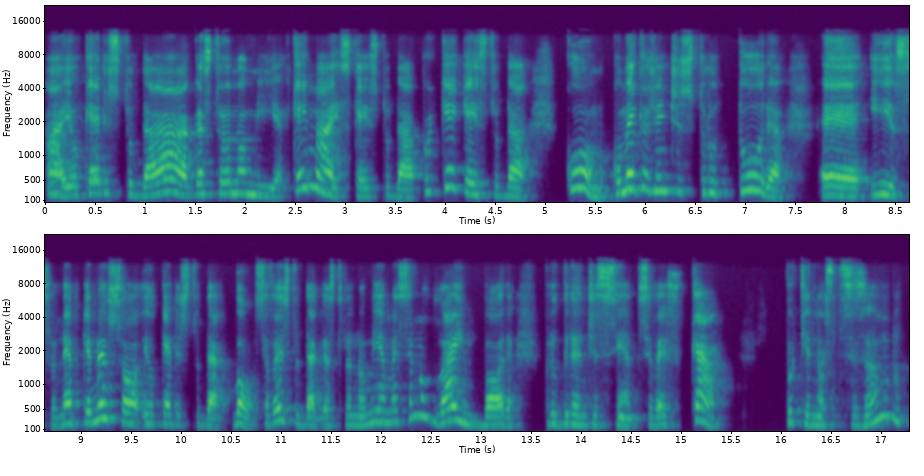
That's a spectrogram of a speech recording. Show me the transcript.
Ah, eu quero estudar gastronomia. Quem mais quer estudar? Por que quer estudar? Como? Como é que a gente estrutura é, isso? Né? Porque não é só eu quero estudar. Bom, você vai estudar gastronomia, mas você não vai embora para o grande centro, você vai ficar. Porque nós precisamos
